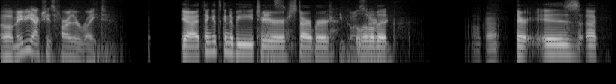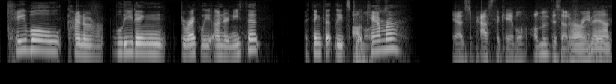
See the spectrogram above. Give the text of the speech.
Oh, maybe actually it's farther right. Yeah, I think it's going to be to Yes. your starboard a little bit. Okay. There is a cable kind of leading directly underneath it. I think that leads to Almost. a camera. Yeah, it's past the cable. I'll move this out of Oh frame. man,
